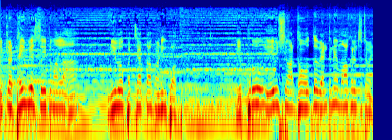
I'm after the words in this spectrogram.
ఇట్లా టైం వేస్ట్ చేయటం వల్ల నీలో పశ్చాత్తాపం అణిగిపోతుంది. ఎప్పుడు ఏ విషయం అర్థం అవుద్దో వెంటనే మోకరించటమే.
